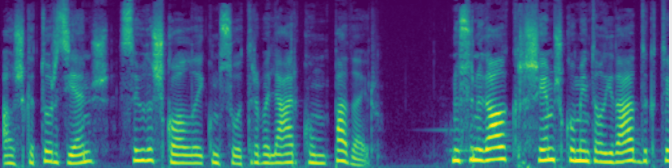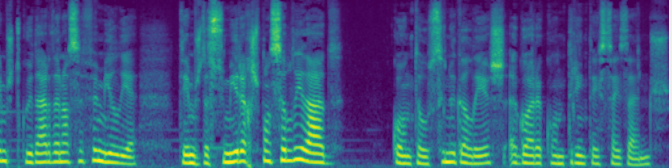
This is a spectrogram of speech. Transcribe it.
Aos 14 anos, saiu da escola e começou a trabalhar como padeiro. No Senegal, crescemos com a mentalidade de que temos de cuidar da nossa família, temos de assumir a responsabilidade conta o senegalês, agora com 36 anos.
